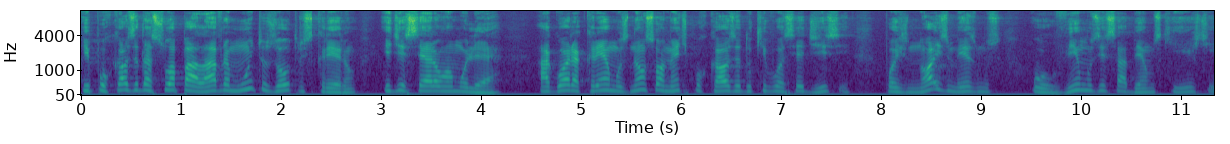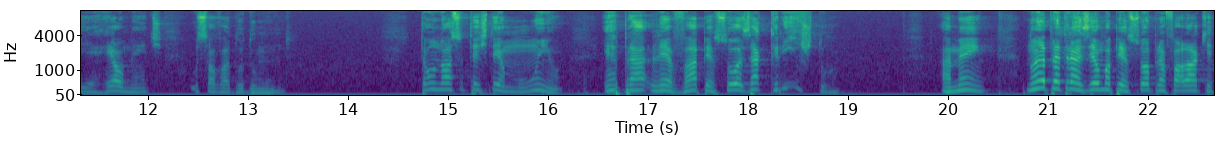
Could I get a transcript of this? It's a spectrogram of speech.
E por causa da sua palavra, muitos outros creram e disseram à mulher: Agora cremos não somente por causa do que você disse, pois nós mesmos o ouvimos e sabemos que este é realmente o Salvador do mundo. Então, o nosso testemunho é para levar pessoas a Cristo. Amém? Não é para trazer uma pessoa para falar que,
